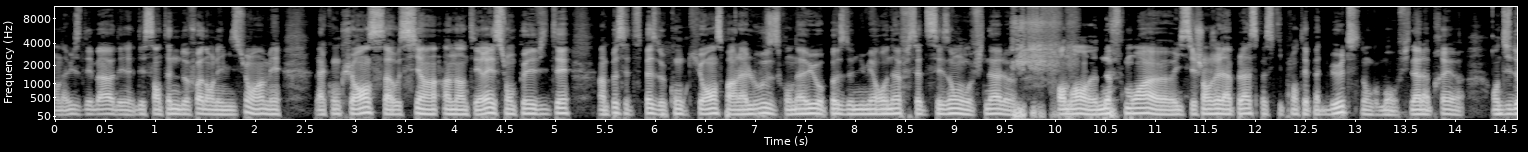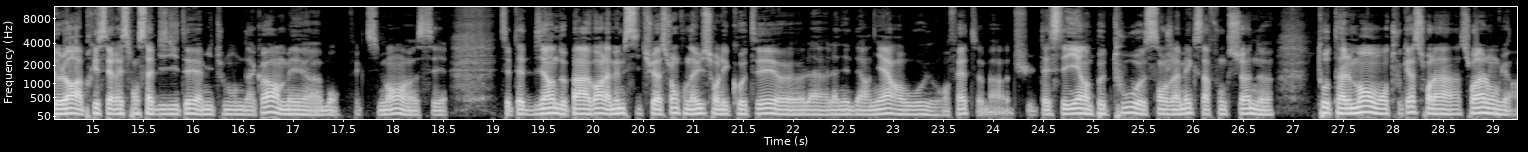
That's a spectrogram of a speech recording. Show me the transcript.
on a eu ce débat des, des centaines de fois dans l'émission hein, mais la concurrence ça a aussi un, un, intérêt. Si on peut éviter un peu cette espèce de concurrence par la loose qu'on a eu au poste de numéro 9 cette saison au final euh, pendant neuf mois il s'est changé la place parce qu'il plantait pas de but. Donc bon au final après Andy Delors a pris ses responsabilités a mis tout le monde d'accord. Mais bon effectivement c'est c'est peut-être bien de pas avoir la même situation qu'on a eu sur les côtés l'année dernière où en fait bah, tu essayé un peu tout sans jamais que ça fonctionne totalement ou en tout cas sur la sur longueur.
